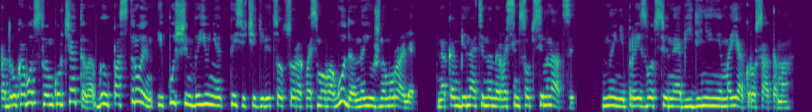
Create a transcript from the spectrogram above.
под руководством Курчатова был построен и пущен в июне 1948 года на Южном Урале на комбинате номер 817, ныне производственное объединение «Маяк» Росатома.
